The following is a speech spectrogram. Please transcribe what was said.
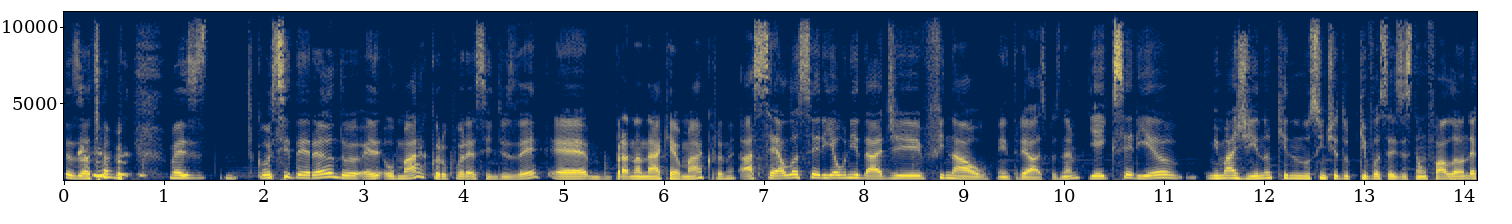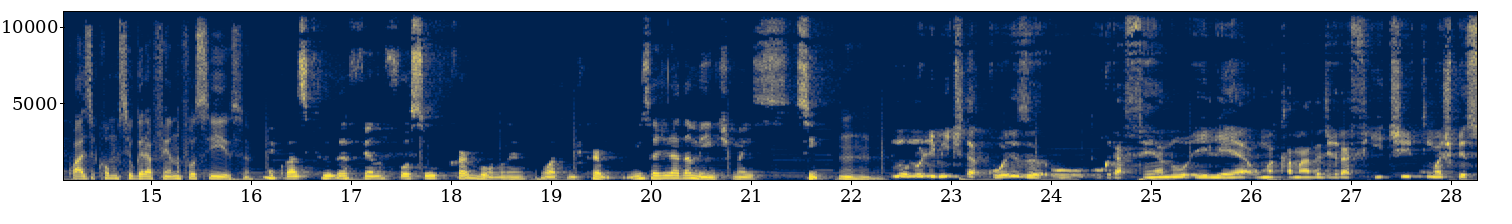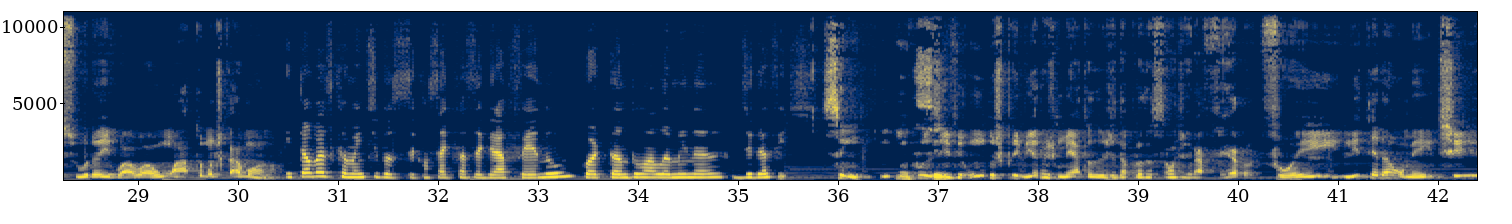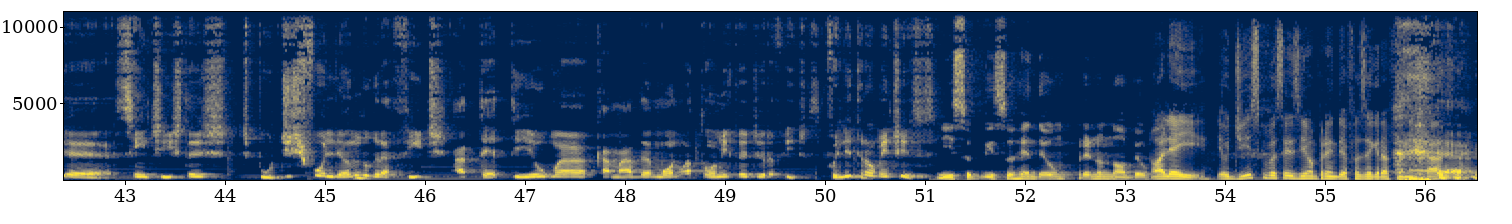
Exatamente. Mas considerando o macro, por assim dizer, é, para Nanak é macro, né? A célula seria a unidade final, entre aspas, né? E aí que seria, me imagino que no sentido que vocês estão falando, é quase como se o grafeno fosse isso. É quase que o grafeno fosse o carbono, né? O átomo de carbono. Exageradamente, mas sim. Uhum. No, no, limite da coisa, o, o, grafeno ele é uma camada de grafite com uma espessura igual a um átomo de carbono. Então, basicamente, você consegue fazer grafeno cortando uma lâmina de grafite. Sim. Inclusive, sim. um dos primeiros métodos da produção de grafeno foi literalmente é, cientistas tipo, desfolhando grafite até ter uma camada monoatômica de grafite. Foi literalmente isso. Isso, isso rendeu um prêmio Nobel. Olha aí, eu disse que vocês iam aprender a fazer grafeno em casa. é,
